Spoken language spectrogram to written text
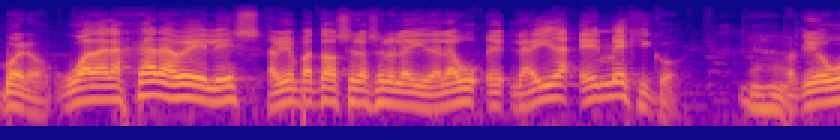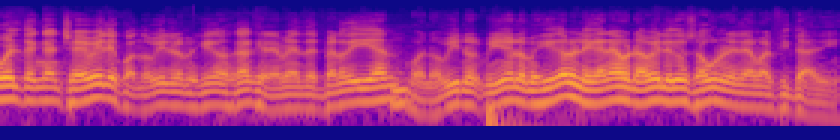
Bueno, Guadalajara Vélez había empatado 0 a 0 la ida. La, eh, la ida en México. Ajá. Partido de vuelta en cancha de Vélez, cuando vienen los mexicanos acá, generalmente perdían. Bueno, vino, vinieron los mexicanos y le ganaron a Vélez 2 a 1 en el Amalfitani.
